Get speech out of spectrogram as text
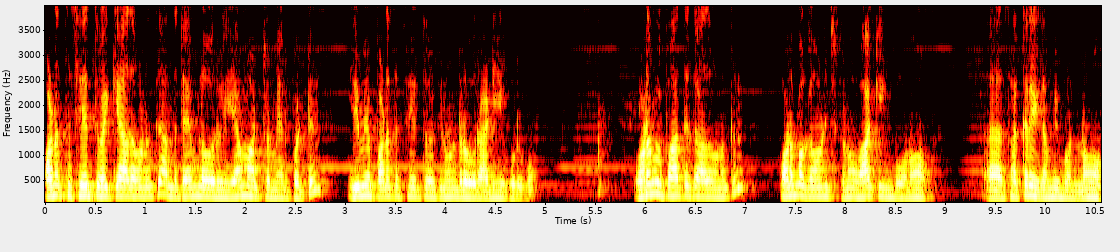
பணத்தை சேர்த்து வைக்காதவனுக்கு அந்த டைமில் ஒரு ஏமாற்றம் ஏற்பட்டு இனிமேல் பணத்தை சேர்த்து வைக்கணுன்ற ஒரு அடியை கொடுக்கும். உடம்பு பார்த்துக்காதவனுக்கு உடம்ப கவனிச்சுக்கணும் வாக்கிங் போகணும் சர்க்கரையை கம்மி பண்ணணும்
